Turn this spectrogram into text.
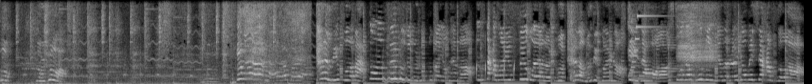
了，哪儿去了？太离谱了吧！刚刚飞出去的时候不关阳台门，等大苍蝇飞回来给关上。这下好了，锁在屋子里面的人要被吓死了。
